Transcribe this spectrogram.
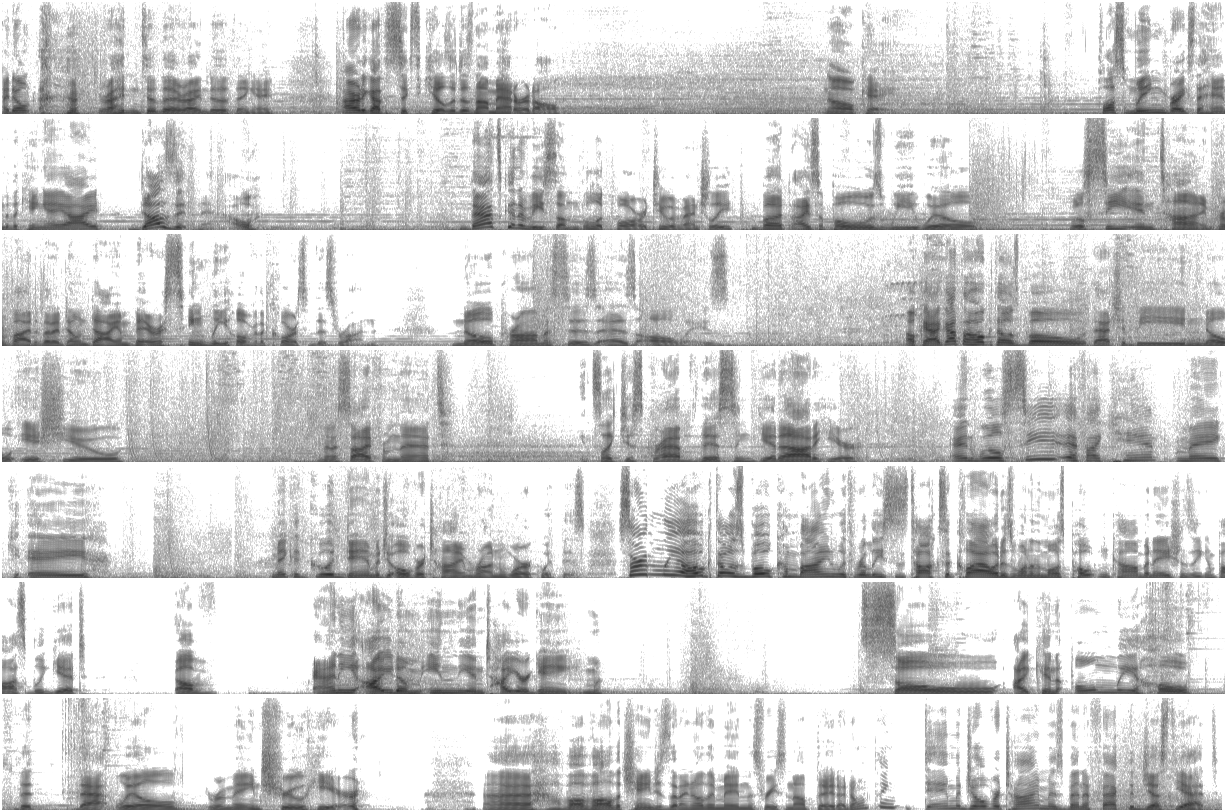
I don't... right into the right into the thing, eh? I already got the 60 kills. It does not matter at all. Okay. Plus Wing breaks the hand of the King AI. Does it now? That's going to be something to look forward to eventually. But I suppose we will... We'll see in time, provided that I don't die embarrassingly over the course of this run. No promises as always. Okay, I got the Hokuto's bow. That should be no issue. And then aside from that, it's like just grab this and get out of here. And we'll see if I can't make a make a good damage over time run work with this. Certainly a Hokuto's bow combined with Release's Toxic Cloud is one of the most potent combinations that you can possibly get of any item in the entire game. So I can only hope that that will remain true here. Uh, of all the changes that I know they made in this recent update, I don't think damage over time has been affected just yet.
